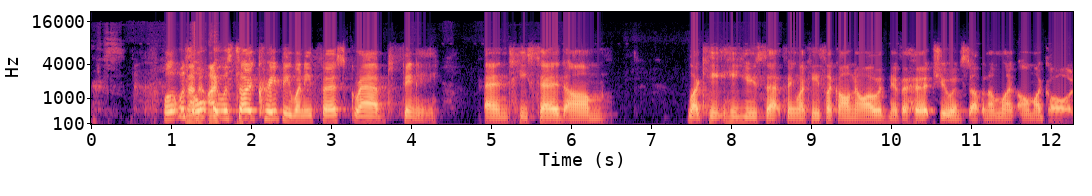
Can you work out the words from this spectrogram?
Yes. Well, it was No, all, I- it was so creepy when he first grabbed Finney, and he said, um, like he he used that thing, like he's like, "Oh no, I would never hurt you" and stuff, and I'm like, "Oh my god,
